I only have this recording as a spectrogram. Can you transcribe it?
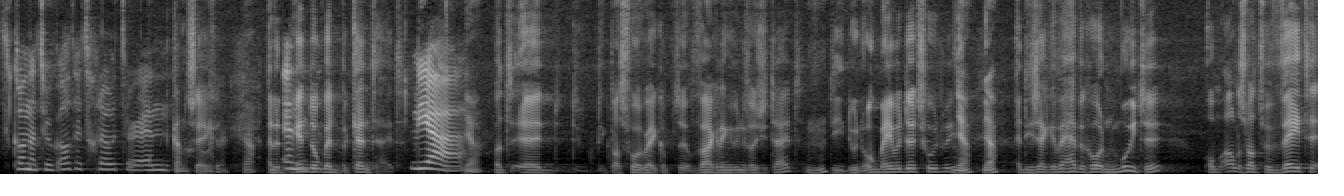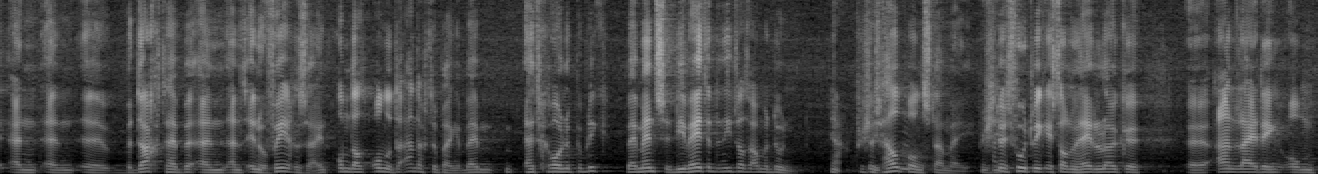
het kan natuurlijk altijd groter. En Kan Zeker. groter, ja. En het En- begint ook met bekendheid. ja, Ja. Want eh, ik was vorige week op de Wageningen Universiteit. Die doen ook mee met Dutch Food Week. Mhm. Ja, ja. En die zeggen, we hebben gewoon moeite om alles wat we weten en, en eh, bedacht hebben en aan het innoveren zijn, om dat onder de aandacht te brengen bij het gewone publiek. Bij mensen die weten niet wat we allemaal doen. ja precies. Dus help ons daarmee. Dus Food Week is dan een hele leuke eh, aanleiding om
